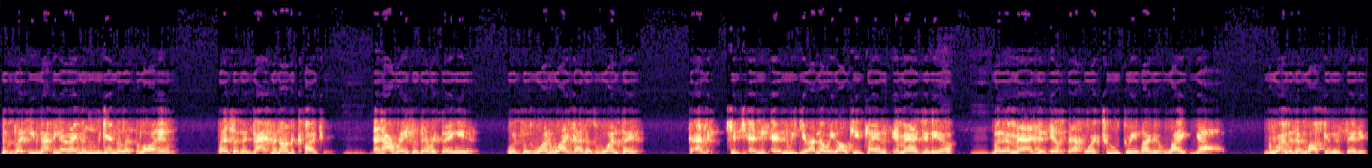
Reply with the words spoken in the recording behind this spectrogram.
just let you not. You don't even begin to let the law handle. But it's an indictment on the country mm-hmm. and how racist everything is. With this one white guy does one thing. I mean, and, and we, I know we gonna keep playing this imagine if, mm-hmm. but imagine if that were two, three hundred white guys running amok in the city,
